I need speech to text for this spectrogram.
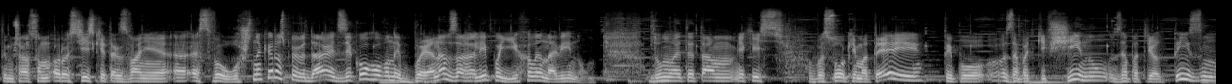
Тим часом російські так звані е, СВОшники розповідають, з якого вони Бена взагалі поїхали на війну. Думаєте, там якісь високі матерії, типу за батьківщину, за патріотизм,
